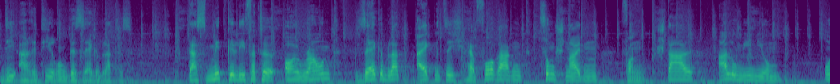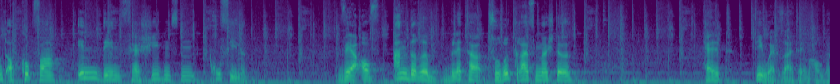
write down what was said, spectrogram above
die Arretierung des Sägeblattes. Das mitgelieferte Allround Sägeblatt eignet sich hervorragend zum Schneiden von Stahl, Aluminium und auch Kupfer in den verschiedensten Profilen. Wer auf andere Blätter zurückgreifen möchte, hält die Webseite im Auge.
